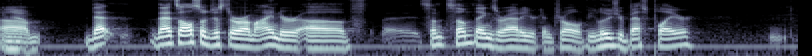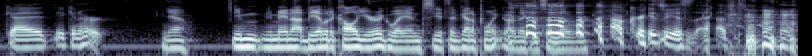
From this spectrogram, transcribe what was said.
um, that that's also just a reminder of uh, some some things are out of your control. If you lose your best player, guy, it can hurt. Yeah. You, you may not be able to call Uruguay and see if they've got a point guard they can send over. How crazy is that?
